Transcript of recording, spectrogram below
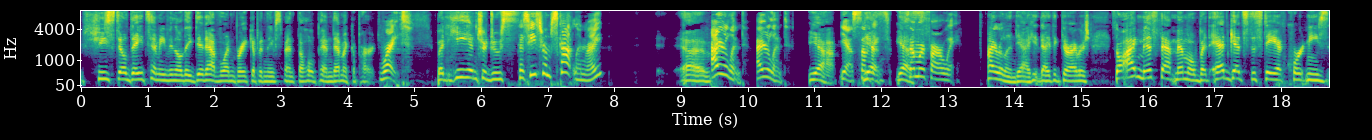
she still dates him, even though they did have one breakup and they've spent the whole pandemic apart. Right. But he introduced, Because he's from Scotland, right? uh, Ireland. Ireland. Yeah, Yeah, something. Yes, yes. Somewhere far away. Ireland. Yeah, he, I think they're Irish. So I missed that memo, but Ed gets to stay at Courtney's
